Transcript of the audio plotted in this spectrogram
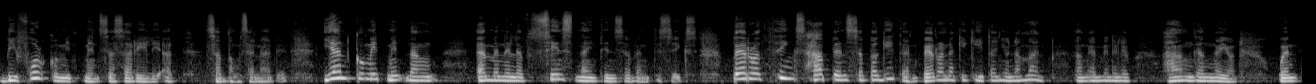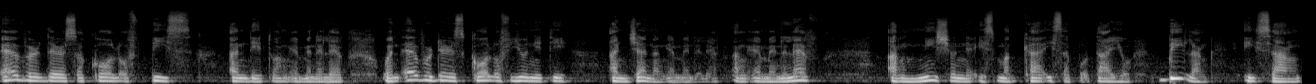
before commitment sa sarili at sa bangsa natin. Yan commitment ng MNLF since 1976. Pero things happen sa pagitan. Pero nakikita nyo naman ang MNLF hanggang ngayon. Whenever there's a call of peace, andito ang MNLF. Whenever there's call of unity, andyan ang MNLF. Ang MNLF, ang mission niya is magkaisa po tayo bilang isang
